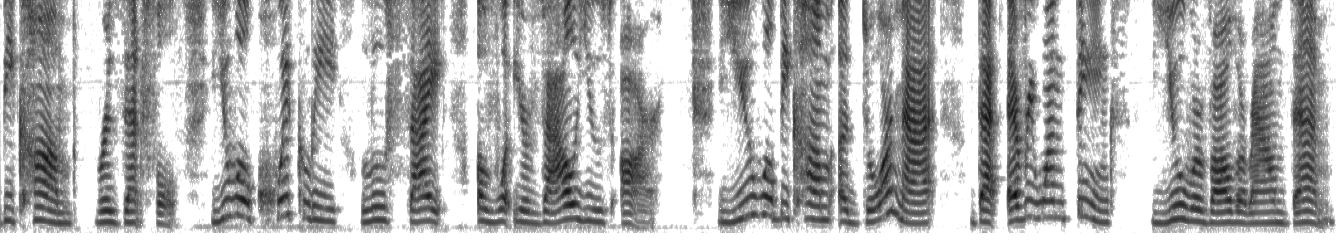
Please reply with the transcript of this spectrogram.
become resentful. You will quickly lose sight of what your values are. You will become a doormat that everyone thinks you revolve around them.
